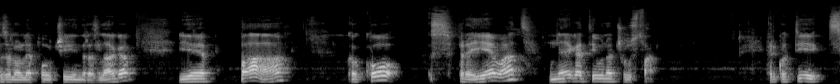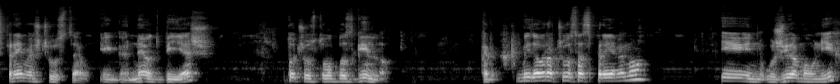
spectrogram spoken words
zelo lepo uči in razlaga, je pa kako sprejemati negativna čustva. Ker ko ti sprejmeš čustev in ga ne odbiješ, to čustvo bo zginilo. Ker mi dobra čustva sprejmemo in uživamo v njih,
